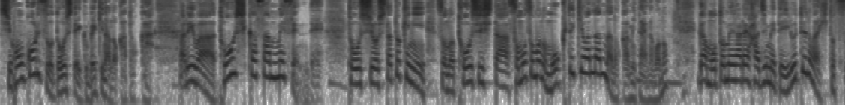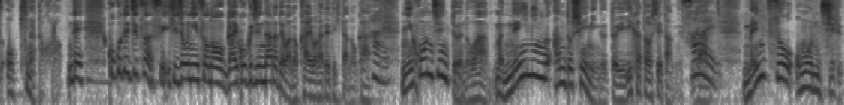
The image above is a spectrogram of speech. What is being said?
資本効率をどうしていくべきなのかとか、あるいは投資家さん目線で、投資をしたときに、その投資したそもそもの目的は何なのかみたいなものが求められ始めているというのが一つ大きなところ。で、ここで実は非常にその外国人ならではの会話が出てきたのが、はい、日本人というのは、まあ、ネーミングシェーミングという言い方をしてたんですが、はい、メンツを重んじる。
